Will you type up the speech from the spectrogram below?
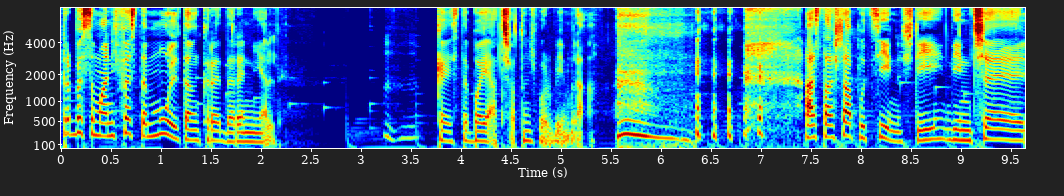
trebuie să manifeste multă încredere în el. Uh-huh. Că este băiat și atunci vorbim la... Asta așa puțin, știi? Din ce,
